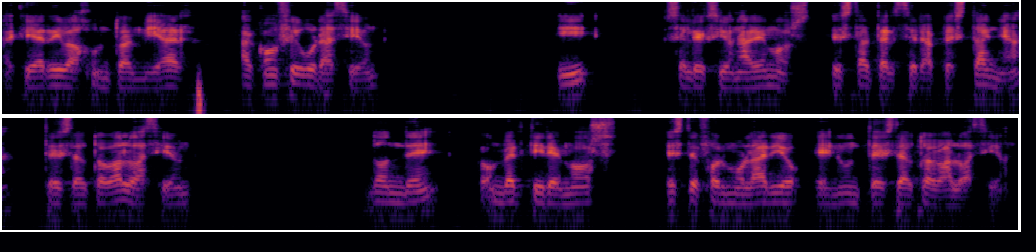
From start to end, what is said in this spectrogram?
aquí arriba junto a enviar a configuración y seleccionaremos esta tercera pestaña, test de autoevaluación, donde convertiremos este formulario en un test de autoevaluación.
